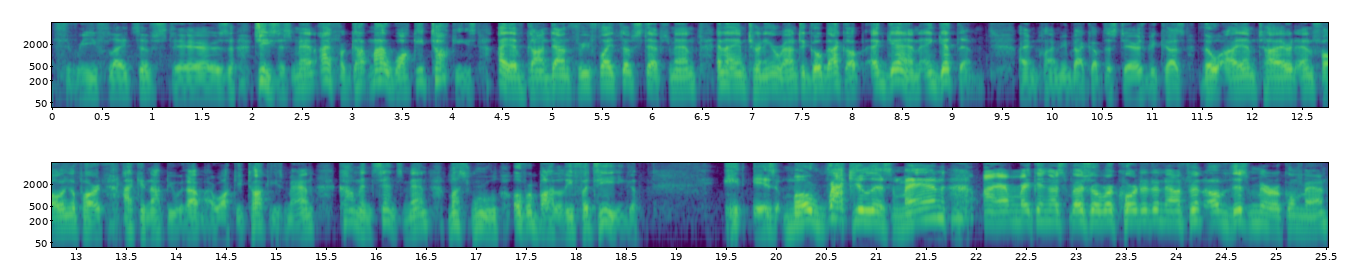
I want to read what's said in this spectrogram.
three flights of stairs. Jesus, man, I forgot my walkie talkies. I have gone down three flights of steps, man, and I am turning around to go back up again and get them. I am climbing back up the stairs because, though I am tired and falling apart, I cannot be without my walkie talkies, man. Common sense, man, must rule over bodily fatigue. It is miraculous, man. I am making a special recorded announcement of this miracle, man,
